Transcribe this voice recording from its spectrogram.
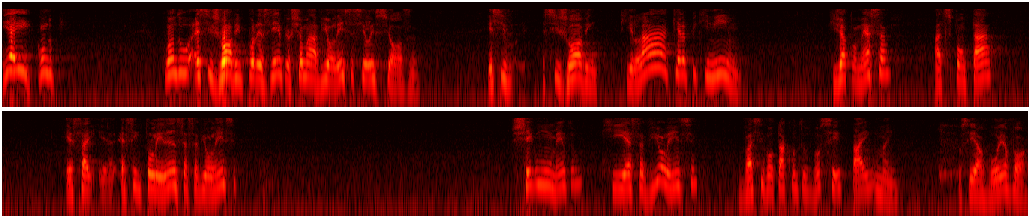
E aí, quando, quando esse jovem, por exemplo, eu chamo a violência silenciosa, esse, esse jovem que lá que era pequenininho, que já começa a despontar essa, essa intolerância, essa violência, chega um momento que essa violência vai se voltar contra você, pai e mãe. Você é avô e avó.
